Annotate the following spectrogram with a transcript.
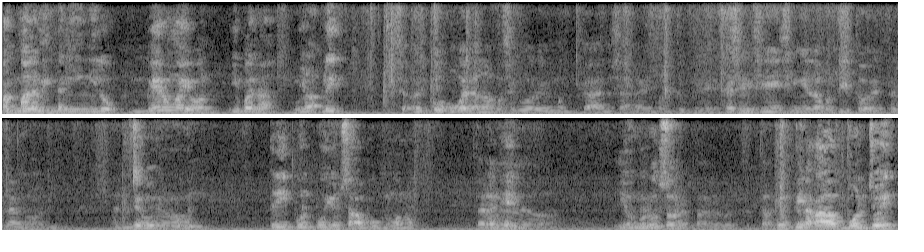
pag malamig nangingilo. Mm. Pero ngayon, iba na. Yung Wala. plate. So, kukuha lang ako siguro yung magkano sa akin, magtutuli. Kasi sinisingil ako dito, ito lang. Oh, ano, Kasi wala. Triple po yung sabog ng ano. talaga, yung head. ano, Yung yung rotor, para rotor. Yung pinaka ball joint,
